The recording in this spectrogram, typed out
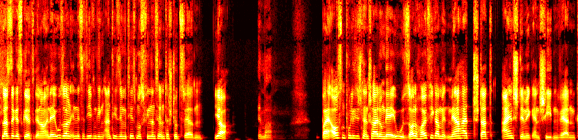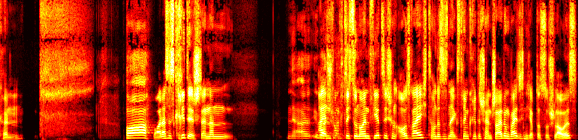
Plastik ist Gift, genau. In der EU sollen Initiativen gegen Antisemitismus finanziell unterstützt werden. Ja. Immer. Bei außenpolitischen Entscheidungen der EU soll häufiger mit Mehrheit statt einstimmig entschieden werden können. Boah. Boah, das ist kritisch, wenn dann Ja, Überschrift. 51 zu 49 schon ausreicht und das ist eine extrem kritische Entscheidung, weiß ich nicht, ob das so schlau ist.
